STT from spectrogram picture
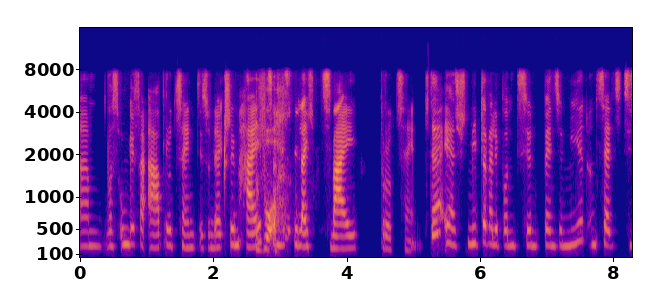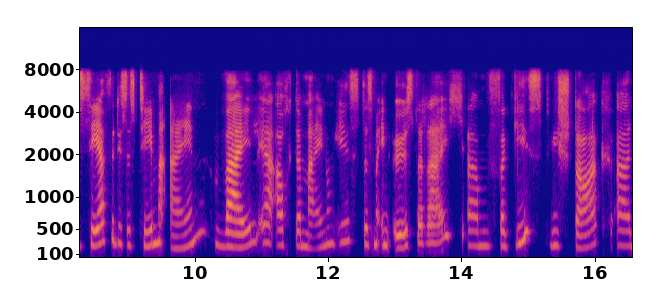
ähm, was ungefähr ein Prozent ist. Und er hat geschrieben, heute sind es vielleicht zwei Prozent. Er ist mittlerweile pensioniert und setzt sich sehr für dieses Thema ein, weil er auch der Meinung ist, dass man in Österreich ähm, vergisst, wie stark äh,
